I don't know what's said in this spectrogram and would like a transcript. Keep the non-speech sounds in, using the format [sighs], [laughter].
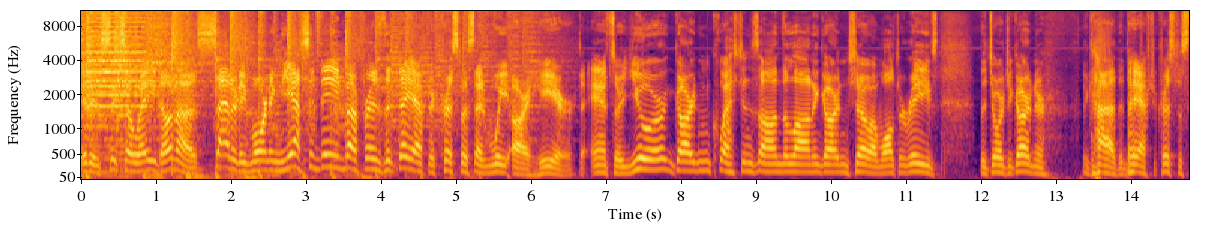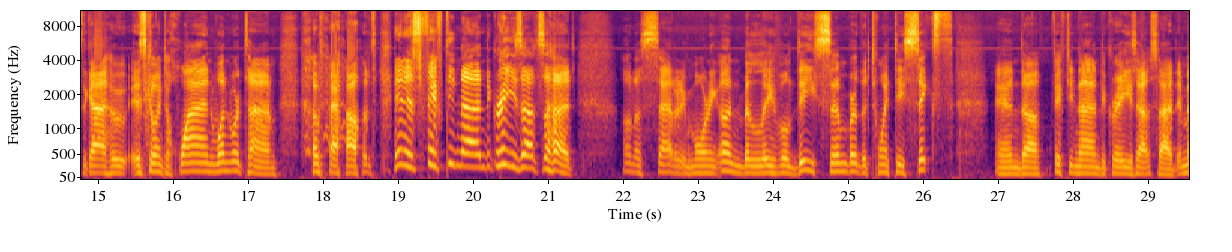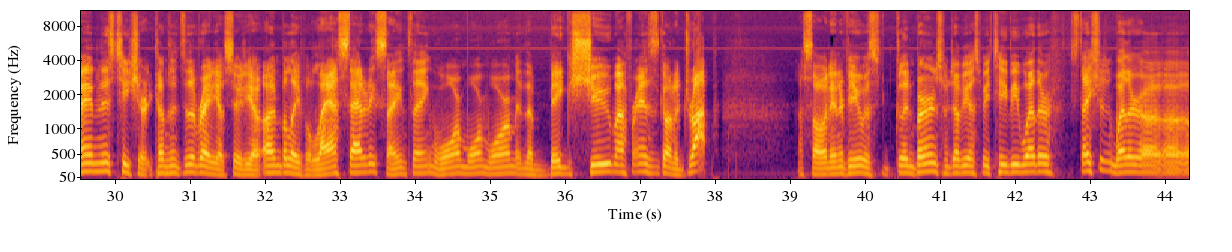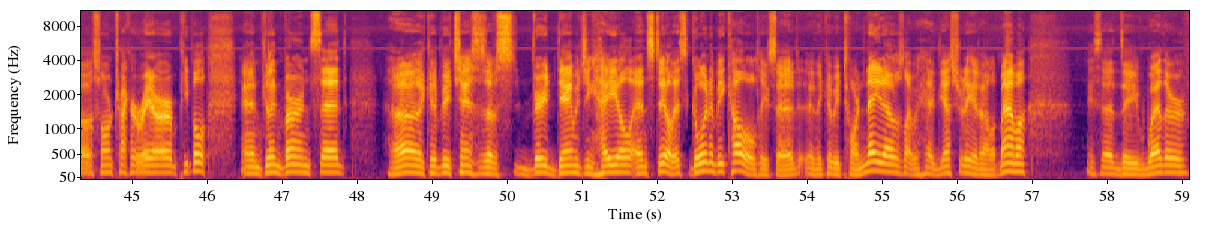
It is 6.08 on a Saturday morning. Yes, indeed, my friends, the day after Christmas, and we are here to answer your garden questions on the Lawn and Garden Show. I'm Walter Reeves, the Georgia gardener, the guy, the day after Christmas, the guy who is going to whine one more time [laughs] about it is 59 degrees outside on a Saturday morning. Unbelievable. December the 26th and uh, 59 degrees outside. The man in his t-shirt comes into the radio studio. Unbelievable. Last Saturday, same thing. Warm, warm, warm. And the big shoe, my friends, is going to drop. I saw an interview with Glenn Burns from WSB TV weather station, weather uh, uh, storm tracker radar people, and Glenn Burns said uh, there could be chances of very damaging hail, and still, it's going to be cold, he said. And there could be tornadoes like we had yesterday in Alabama. He said the weather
